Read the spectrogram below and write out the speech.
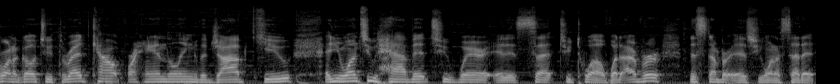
going to go to thread count for handling the job queue and you want to have it to where it is set to 12 whatever this number is you want to set it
